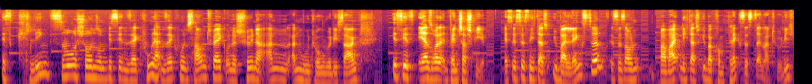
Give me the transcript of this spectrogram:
es klingt so schon so ein bisschen sehr cool, hat einen sehr coolen Soundtrack und eine schöne An Anmutung, würde ich sagen. Ist jetzt eher so ein Adventure-Spiel. Es ist jetzt nicht das überlängste, es ist auch bei weitem nicht das überkomplexeste natürlich,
